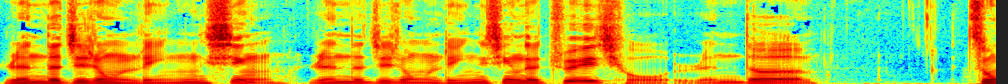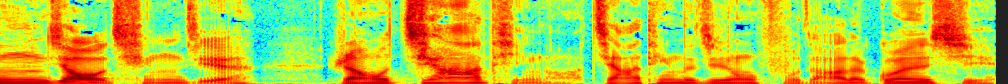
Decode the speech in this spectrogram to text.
人的这种灵性，人的这种灵性的追求，人的宗教情节，然后家庭啊，家庭的这种复杂的关系，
